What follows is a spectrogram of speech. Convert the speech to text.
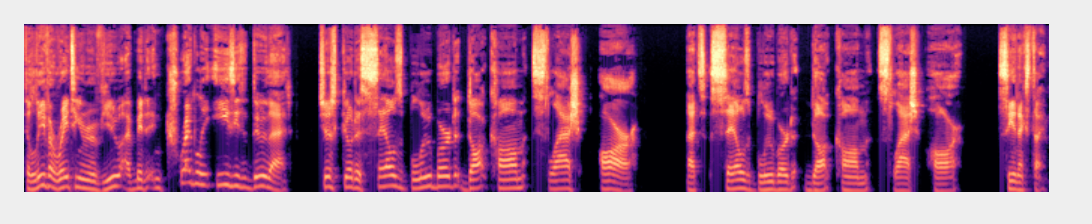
To leave a rating and review, I've made it incredibly easy to do that. Just go to salesbluebird.com slash R. That's salesbluebird.com slash R. See you next time.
